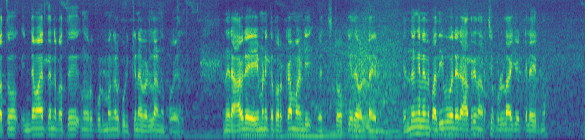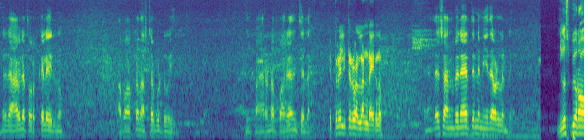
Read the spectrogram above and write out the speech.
പത്ത് ഇന്റെ മാതിരി തന്നെ പത്ത് നൂറ് കുടുംബങ്ങൾ കുടിക്കുന്ന വെള്ളമാണ് പോയത്. ഇന്ന് രാവിലെ ഏഴ് മണിക്ക് തുറക്കാൻ വേണ്ടി വെച്ച് സ്റ്റോക്ക് ചെയ്ത വെള്ളമായിരുന്നു എന്നിങ്ങനെ പതിവ് പോലെ രാത്രി നിറച്ച് ഫുള്ളാക്കി വെക്കലായിരുന്നു. രാവിലെ തുറക്കലായിരുന്നു. അപ്പോൾ ഒക്കെ നഷ്ടപ്പെട്ടു പോയി. ഇനിയിപ്പോൾ ആരോടെ പറയാന്ന് വെച്ചല്ല. എത്ര ലിറ്റർ വെള്ളം ഉണ്ടായിരുന്നു? ഏകദേശം അൻപതിനായിരത്തിന്റെ മീതെ വെള്ളമുണ്ട്. ന്യൂസ് ബ്യൂറോ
